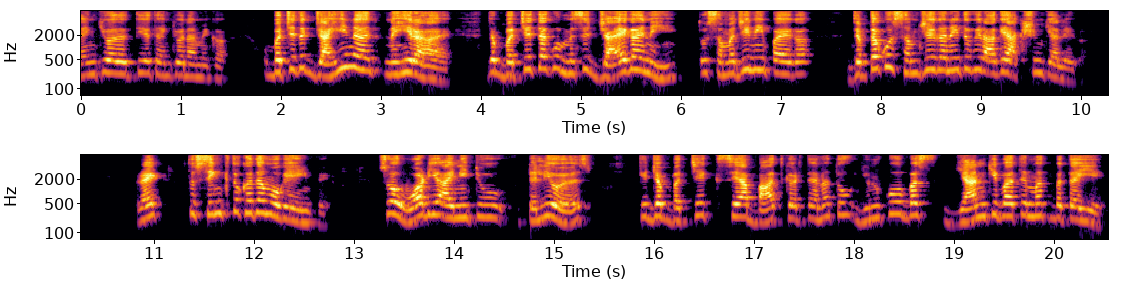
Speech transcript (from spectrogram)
Thank you Aditya thank you Anamika वो बच्चे तक जा ही नहीं रहा है। जब बच्चे तक वो मैसेज जाएगा ही नहीं तो समझ ही नहीं पाएगा। जब तक वो समझेगा नहीं तो फिर आगे एक्शन क्या लेगा? राइट right? तो सिंक तो खत्म हो गया यहीं पे। So what I need to tell you is कि जब बच्चे से आप बात करते हैं ना तो उनको बस ज्ञान की बातें मत बताइए।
